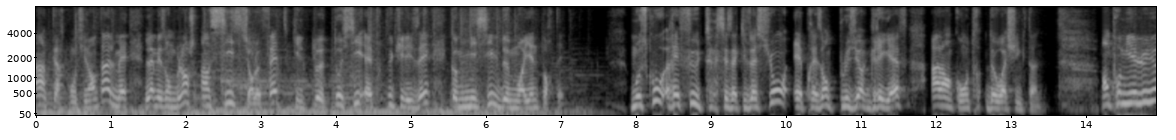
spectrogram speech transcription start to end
intercontinental, mais la Maison-Blanche insiste sur le fait qu'il peut aussi être utilisé comme missile de moyenne portée. Moscou réfute ces accusations et présente plusieurs griefs à l'encontre de Washington. En premier lieu,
